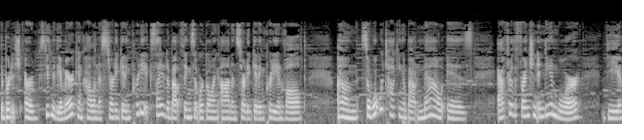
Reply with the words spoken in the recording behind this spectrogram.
the British, or excuse me, the American colonists started getting pretty excited about things that were going on and started getting pretty involved. Um, so, what we're talking about now is after the French and Indian War, the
